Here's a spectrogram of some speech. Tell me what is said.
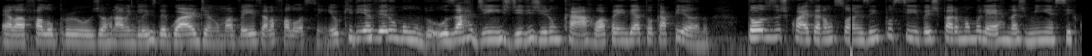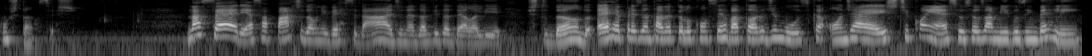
ela falou pro jornal inglês The Guardian uma vez, ela falou assim: "Eu queria ver o mundo, usar jeans, dirigir um carro, aprender a tocar piano todos os quais eram sonhos impossíveis para uma mulher nas minhas circunstâncias. Na série, essa parte da universidade, né, da vida dela ali estudando, é representada pelo Conservatório de Música, onde a Este conhece os seus amigos em Berlim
